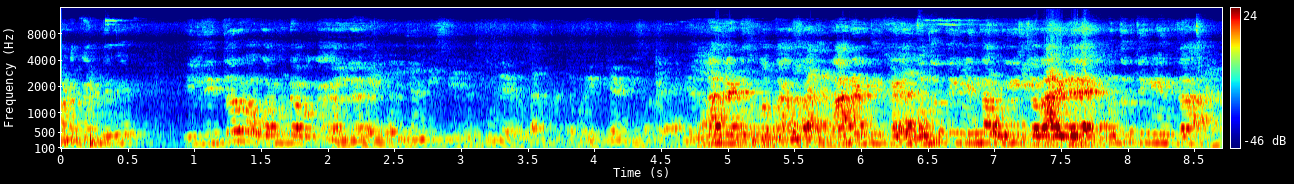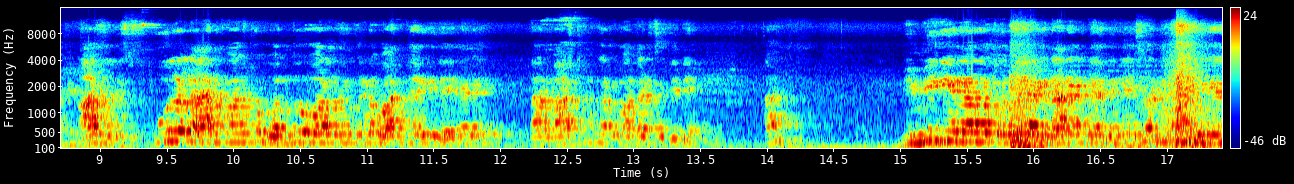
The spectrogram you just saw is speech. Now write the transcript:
ಮಾಡ್ಕೊಂತೀವಿ ಇಲ್ದಿದ್ದರು ಗೌರ್ಮೆಂಟ್ ಹೋಗ್ಬೇಕಾಗಲ್ಲ ಎಲ್ಲ ಜಾಂಡೀಸ್ ಗೊತ್ತಾಗಲ್ಲ ನಾನು ಹೇಳ್ತೀನಿ ಕಡೆ ಒಂದು ತಿಂಗಳಿಂದ ಹುಡುಗಿ ಜ್ವರ ಇದೆ ಒಂದು ತಿಂಗಳಿಂದ ಆದ್ರೆ ಸ್ಕೂಲಲ್ಲಿ ಆರು ಮಾಸ್ಟರ್ ಒಂದು ವಾರದ ಕಡೆ ವಾರ್ತೆ ಆಗಿದೆ. ನಾನು ಮಾಸ್ಟರ್ ಮುಖಾಂತರ ಮಾತಾಡ್ಸಿದ್ದೀನಿ? ನಿಮಗೆ ಏನಾದ್ರು ತೊಂದರೆ ಆಗಿ ನಾನು ಹೇಳ್ತಾ ಇದ್ದೀನಿ ಸಣ್ಣ ಮಕ್ಕಳಿಗೆ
